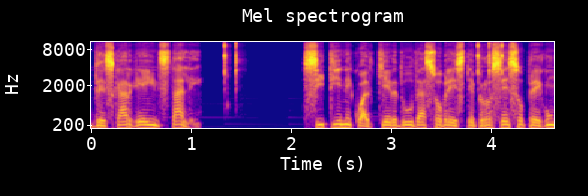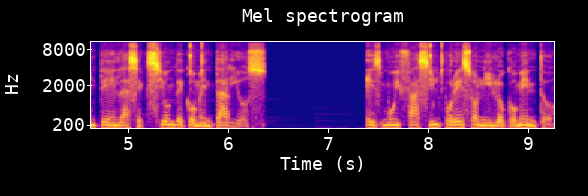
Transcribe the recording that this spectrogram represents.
Descargue e instale. Si tiene cualquier duda sobre este proceso pregunte en la sección de comentarios. Es muy fácil por eso ni lo comento.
